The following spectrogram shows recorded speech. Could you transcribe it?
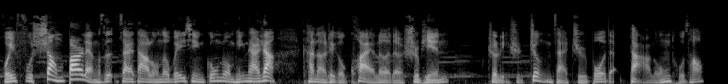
回复“上班”两个字，在大龙的微信公众平台上看到这个快乐的视频。这里是正在直播的大龙吐槽。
